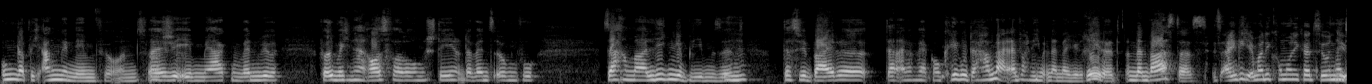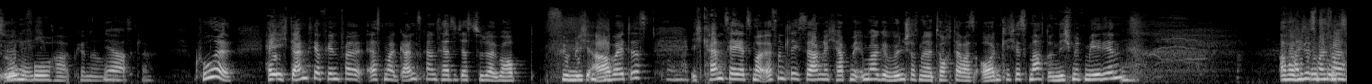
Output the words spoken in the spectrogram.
unglaublich angenehm für uns, weil Ach, wir eben merken, wenn wir vor irgendwelchen Herausforderungen stehen oder wenn es irgendwo Sachen mal liegen geblieben sind, Mhm. dass wir beide dann einfach merken, okay, gut, da haben wir halt einfach nicht miteinander geredet. Und dann war es das. Ist eigentlich immer die Kommunikation, die Natürlich. irgendwo hat. Genau. Ja. Alles klar. Cool. Hey, ich danke dir auf jeden Fall erstmal ganz, ganz herzlich, dass du da überhaupt für mich arbeitest. Ich kann es ja jetzt mal öffentlich sagen, ich habe mir immer gewünscht, dass meine Tochter was Ordentliches macht und nicht mit Medien. Aber wie das, manchmal,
